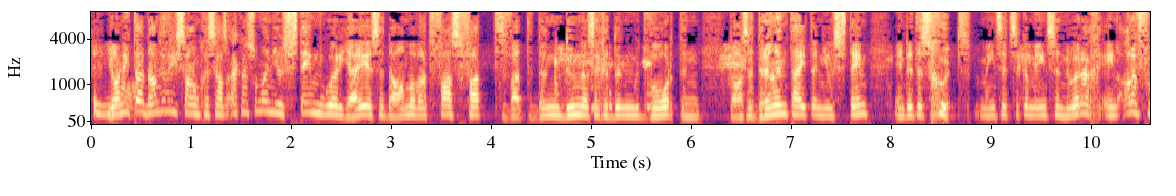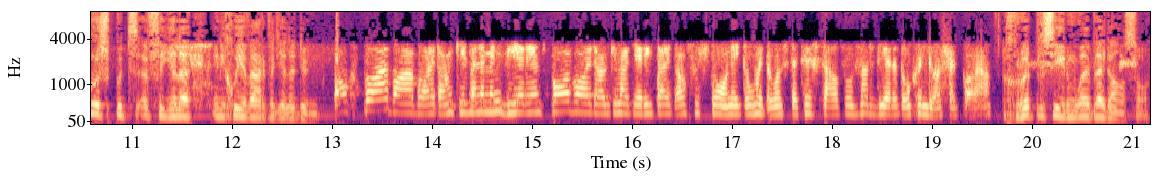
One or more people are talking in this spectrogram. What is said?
Ja. Janita, dankie vir die saamgesels. Ek kan sommer in jou stem hoor jy is 'n dame wat vasvat, wat ding doen as 'n geding moet word en daar's 'n dringendheid in jou stem en dit is goed. Mense het sulke mense nodig en alle voorspoed vir julle en die goeie werk wat julle doen. Ag baie baie baie dankie Willem en weer eens baie baie dankie dat jy die tyd afgestaan het om met ons te gestel. Ons waardeer dit ongelooflik baie. Groot plesier, mooi bly daarso.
